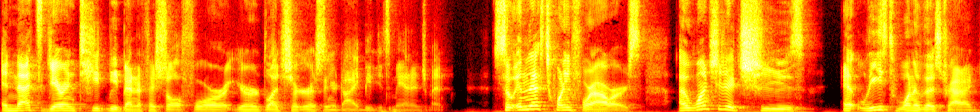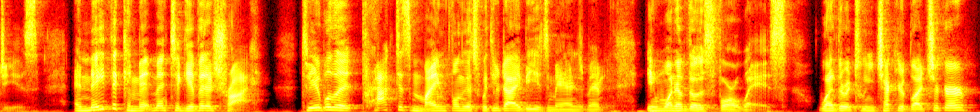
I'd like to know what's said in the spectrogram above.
And that's guaranteed to be beneficial for your blood sugars and your diabetes management. So in the next 24 hours, I want you to choose at least one of those strategies and make the commitment to give it a try, to be able to practice mindfulness with your diabetes management in one of those four ways. Whether it's when you check your blood sugar,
